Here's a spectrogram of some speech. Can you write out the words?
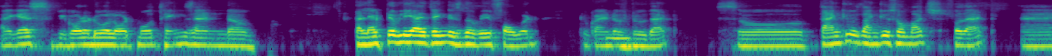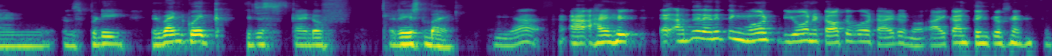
I guess we got to do a lot more things. And uh, collectively i think is the way forward to kind mm. of hmm. do that so thank you thank you so much for that and it was pretty it went quick it just kind of raced by yeah. I, I are there anything more you want to talk about? I don't know. I can't think of anything.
